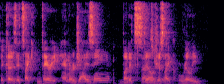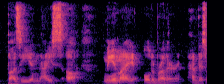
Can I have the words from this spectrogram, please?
because it's like very energizing, but it's still just like really buzzy and nice. Oh, me and my older brother have this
